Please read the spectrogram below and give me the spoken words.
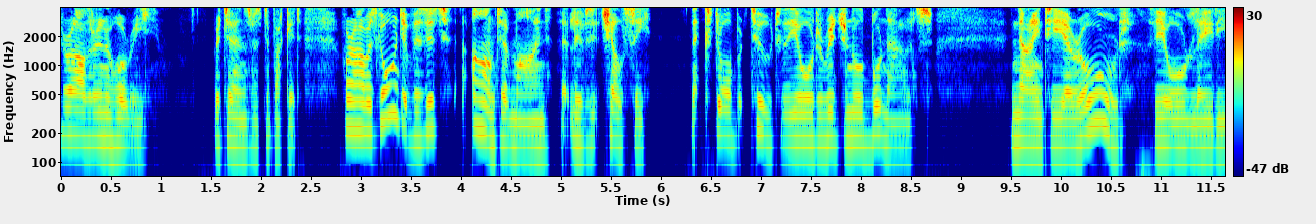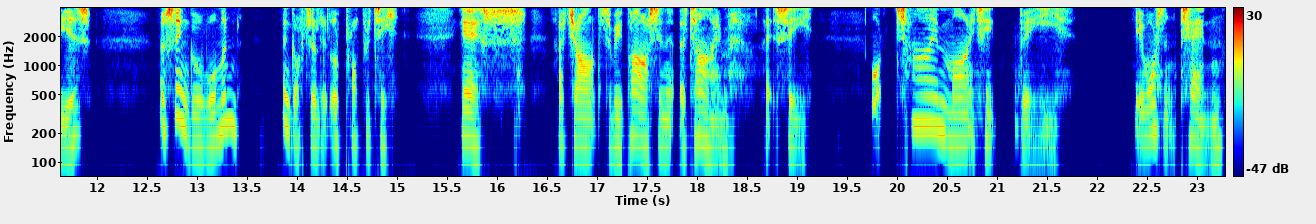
rather in a hurry, returns Mr. Bucket, for I was going to visit a aunt of mine that lives at Chelsea, next door but two to the old original Bun House. Ninety year old, the old lady is. A single woman, and got a little property. Yes, I chanced to be passing at the time. Let's see. What time might it be? It wasn't ten.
